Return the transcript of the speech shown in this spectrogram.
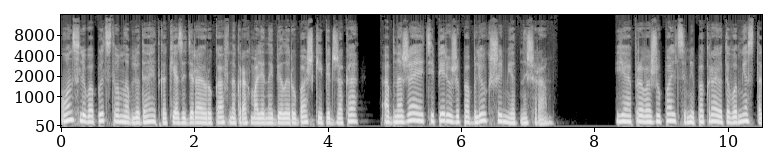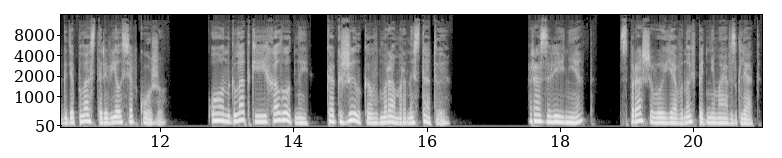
он с любопытством наблюдает, как я задираю рукав на крахмаленной белой рубашке и пиджака обнажая теперь уже поблекший медный шрам. Я провожу пальцами по краю того места, где пластырь въелся в кожу. Он гладкий и холодный, как жилка в мраморной статуе. «Разве нет?» — спрашиваю я, вновь поднимая взгляд.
